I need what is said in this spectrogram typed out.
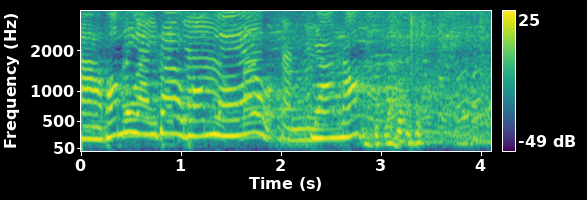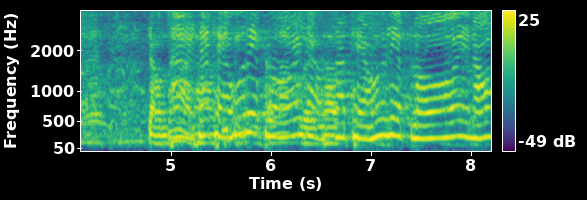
อ่าพร้อมหรือยังเจ้าพร้อมแล้วบ้านสันเลยยังเนาะจำท่าอ่าจัดแถวให้เรียบร้อยเจ้าครับจัดแถวให้เรียบร้อยเนาะ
